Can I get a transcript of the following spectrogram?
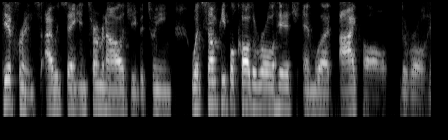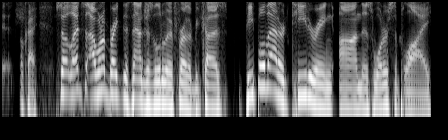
difference I would say in terminology between what some people call the rural hitch and what I call the rural hitch. Okay. So let's I want to break this down just a little bit further because people that are teetering on this water supply,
